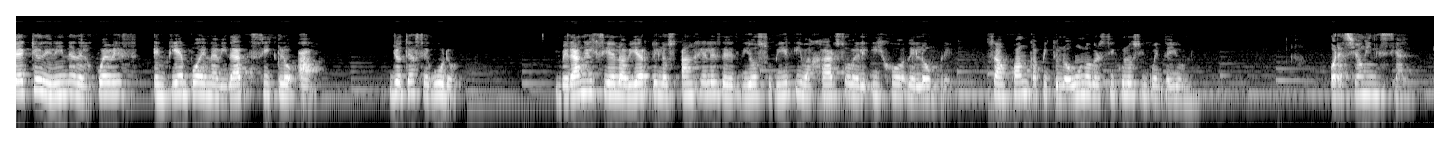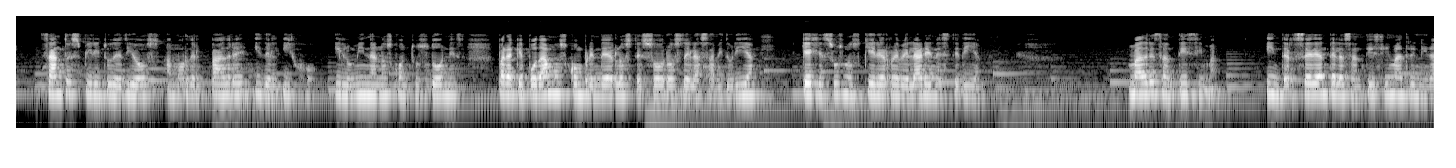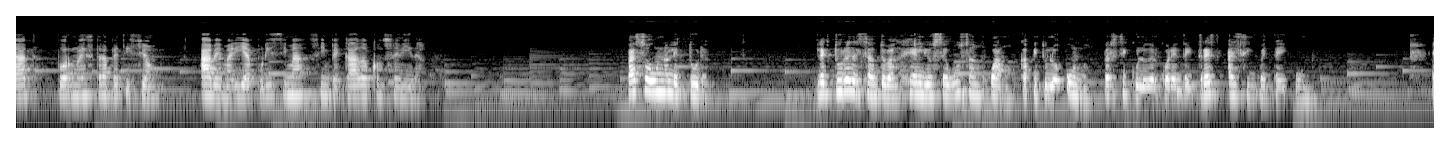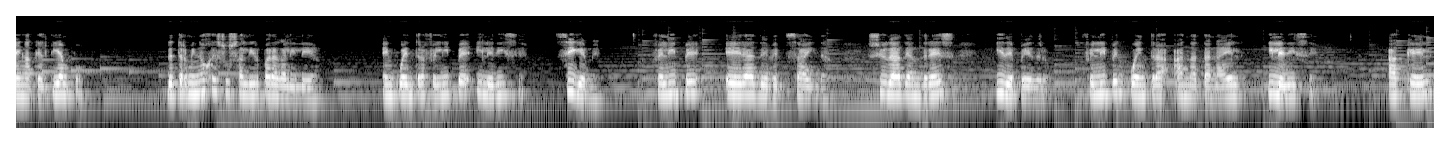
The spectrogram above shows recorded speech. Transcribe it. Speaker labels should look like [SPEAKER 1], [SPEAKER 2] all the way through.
[SPEAKER 1] Lectio Divina del jueves en tiempo de Navidad, ciclo A. Yo te aseguro, verán el cielo abierto y los ángeles de Dios subir y bajar sobre el Hijo del Hombre. San Juan capítulo 1 versículo 51. Oración inicial. Santo Espíritu de Dios, amor del Padre y del Hijo, ilumínanos con tus dones para que podamos comprender los tesoros de la sabiduría que Jesús nos quiere revelar en este día. Madre Santísima, intercede ante la Santísima Trinidad por nuestra petición. Ave María Purísima, sin pecado concebida. Paso 1. Lectura. Lectura del Santo Evangelio según San Juan, capítulo 1, versículo del 43 al 51. En aquel tiempo, determinó Jesús salir para Galilea encuentra a Felipe y le dice, sígueme. Felipe era de Bethsaida, ciudad de Andrés y de Pedro. Felipe encuentra a Natanael y le dice, aquel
